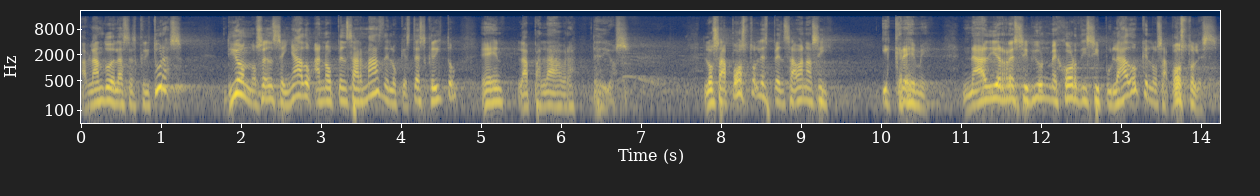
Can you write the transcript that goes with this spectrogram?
hablando de las escrituras, Dios nos ha enseñado a no pensar más de lo que está escrito en la palabra de Dios. Los apóstoles pensaban así, y créeme, nadie recibió un mejor discipulado que los apóstoles.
